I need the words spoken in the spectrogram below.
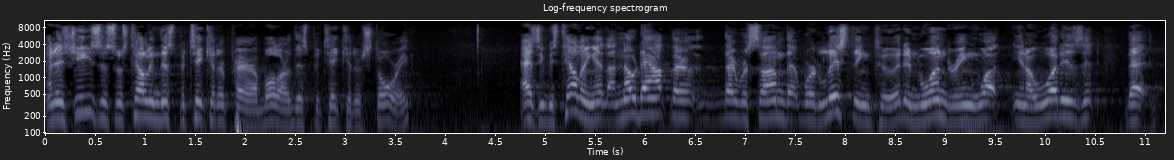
And as Jesus was telling this particular parable or this particular story, as he was telling it, no doubt there, there were some that were listening to it and wondering what, you know, what is it that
